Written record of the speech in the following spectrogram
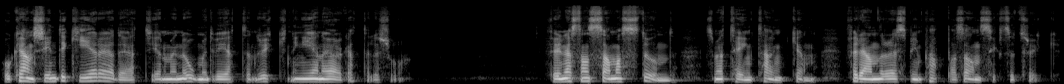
Och kanske indikerade jag det genom en omedveten ryckning i ena ögat eller så. För i nästan samma stund som jag tänkt tanken förändrades min pappas ansiktsuttryck.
